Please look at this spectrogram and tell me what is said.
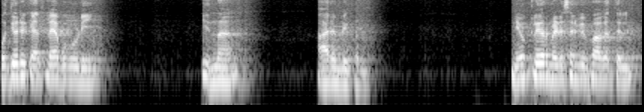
പുതിയൊരു കാത്ത് ലാബ് കൂടി ഇന്ന് ആരംഭിക്കുന്നു. ന്യൂക്ലിയർ മെഡിസിൻ വിഭാഗത്തിൽ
